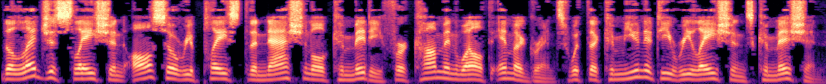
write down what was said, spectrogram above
The legislation also replaced the National Committee for Commonwealth Immigrants with the Community Relations Commission,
